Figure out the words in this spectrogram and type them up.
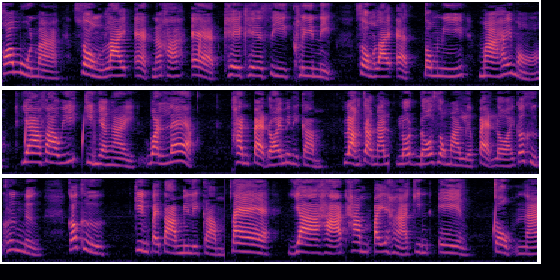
ข้อมูลมา ส่ง Line แอดนะคะแอด KKC Clinic ส่ง Line แอดตรงนี้มาให้หมอ ยาฟาวิกินยังไง วันแรก 1,800 มิลลิกรัม หลังจากนั้นลดโดสลงมาเหลือ 800 ก็คือครึ่งหนึ่ง ก็คือกินไปตามมิลลิกรัม แต่ยาหาทำไปหากินเอง จบนะ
